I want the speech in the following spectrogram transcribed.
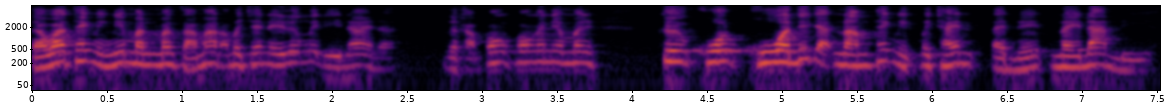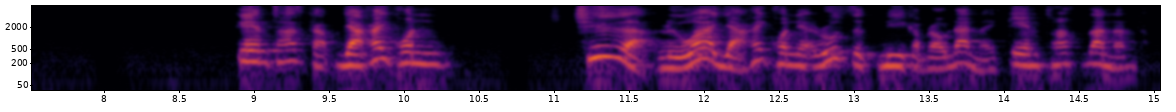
แต่ว่าเทคนิคนี้มันมันสามารถเอาไปใช้ในเรื่องไม่ดีได้นะนะครับเพราะเพราะงั้นเนี่ยมันคือควรควรที่จะนำเทคนิคไปใช้แต่ในในด้านดี เกณฑ์ trust ครับ อยากให้คนเชื่อหรือว่าอยากให้คนเนี่ยรู้สึกดีกับเราด้านไหนเกณฑ์ trust ด้านนั้นครับ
